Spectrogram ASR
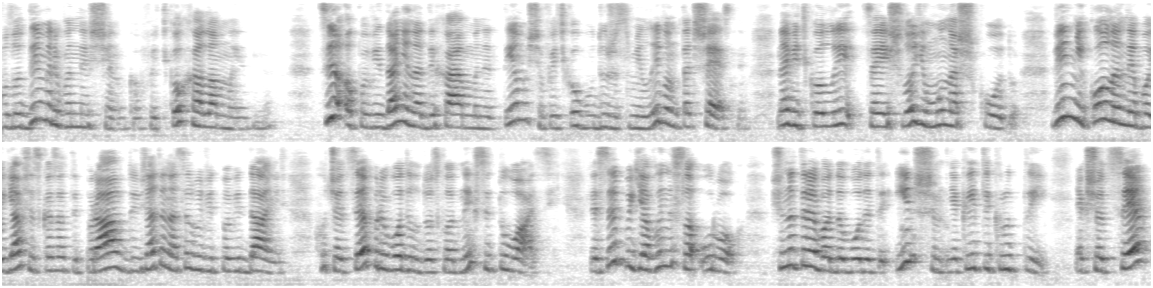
Володимир Венищенко, Федько Халамидне. Це оповідання надихає мене тим, що Федько був дуже сміливим та чесним, навіть коли це йшло йому на шкоду. Він ніколи не боявся сказати правду і взяти на себе відповідальність, хоча це приводило до складних ситуацій. Для себе я винесла урок, що не треба доводити іншим, який ти крутий, якщо це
